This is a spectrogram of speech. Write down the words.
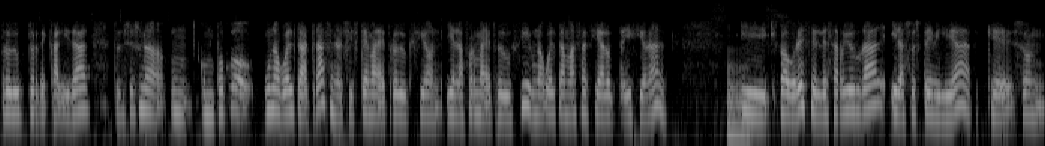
productos de calidad. Entonces es una, un, un poco una vuelta atrás en el sistema de producción y en la forma de producir, una vuelta más hacia lo tradicional y favorece el desarrollo rural y la sostenibilidad, que son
